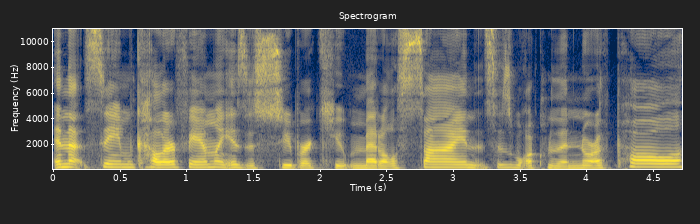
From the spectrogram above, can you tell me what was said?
In that same color family is a super cute metal sign that says welcome to the North Pole.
